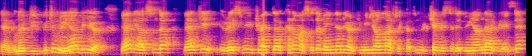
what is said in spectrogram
Yani bunu bütün dünya biliyor. Yani aslında belki resmi hükümetler kınamasa da ben inanıyorum ki milyonlarca kadın ülkemizde de dünyanın her bir yerinde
